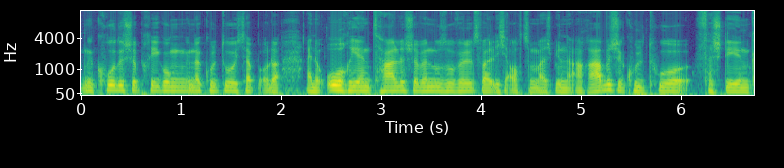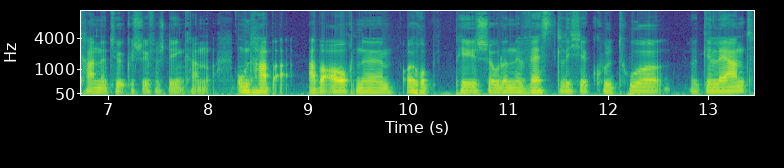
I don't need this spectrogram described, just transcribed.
eine kurdische Prägung in der Kultur, ich habe oder eine orientalische, wenn du so willst, weil ich auch zum Beispiel eine arabische Kultur verstehen kann, eine türkische verstehen kann und habe aber auch eine europäische oder eine westliche Kultur gelernt.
